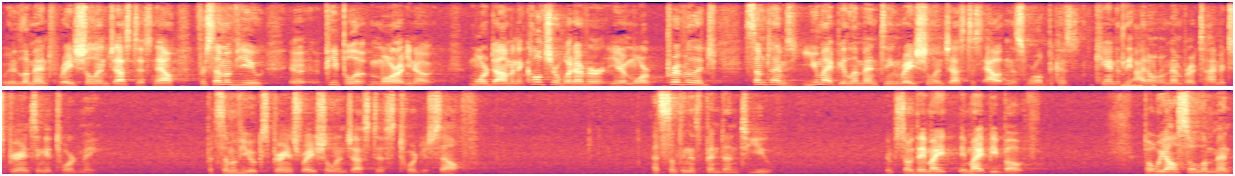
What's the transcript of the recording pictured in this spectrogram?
we lament racial injustice. Now, for some of you, uh, people more, you know, more dominant culture, whatever, you know, more privilege, sometimes you might be lamenting racial injustice out in this world because, candidly, I don't remember a time experiencing it toward me. But some of you experience racial injustice toward yourself. That's something that's been done to you. So they might, it might be both. But we also lament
